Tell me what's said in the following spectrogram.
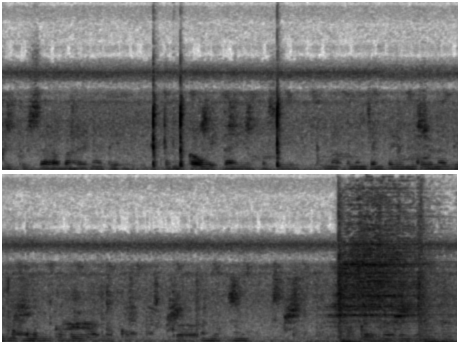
dito sa bahay natin. Kung makauwi tayo kasi na, nandyan pa yung mission natin na anak ko ba yung anak ko? Ka, anak mo. Kailangan na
